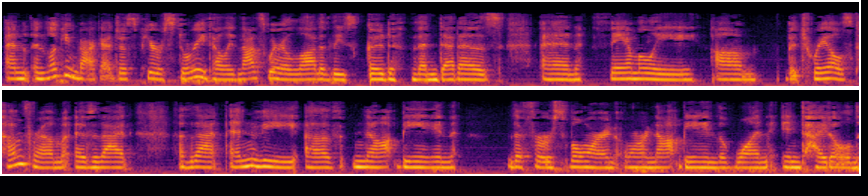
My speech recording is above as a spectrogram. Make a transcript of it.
and and looking back at just pure storytelling that's where a lot of these good vendettas and family um, betrayals come from is that of that envy of not being the firstborn or not being the one entitled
